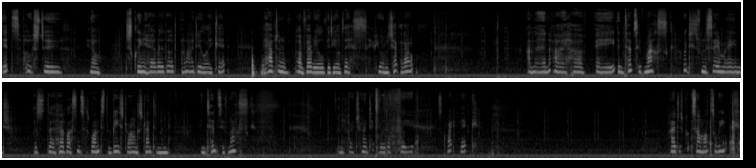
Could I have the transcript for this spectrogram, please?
It's supposed to, you know, just clean your hair really good and I do like it. I have done a, a very old video of this if you want to check that out. And then I have a intensive mask which is from the same range as the Herbal Essences one. It's the Be Strong Strengthening Intensive Mask. And if I try and take the lid off for you, it's quite thick. I just put this on once a week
